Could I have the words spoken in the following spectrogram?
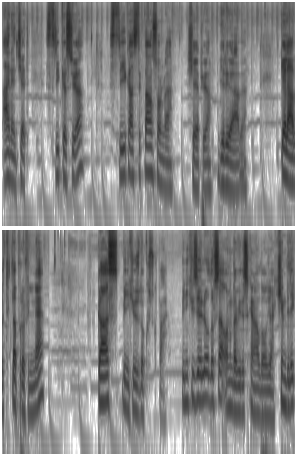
Aynen chat. Streak kasıyor. Streak kastıktan sonra şey yapıyor. Giriyor abi. Gel abi tıkla profiline. Gaz 1209 kupa. 1250 olursa onun da videosu kanalda olacak. Şimdilik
